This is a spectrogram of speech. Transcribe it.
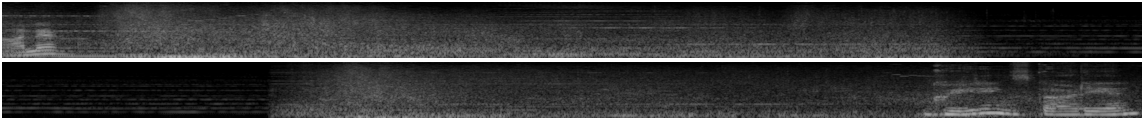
ho. Oyane? Greetings, Guardian.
